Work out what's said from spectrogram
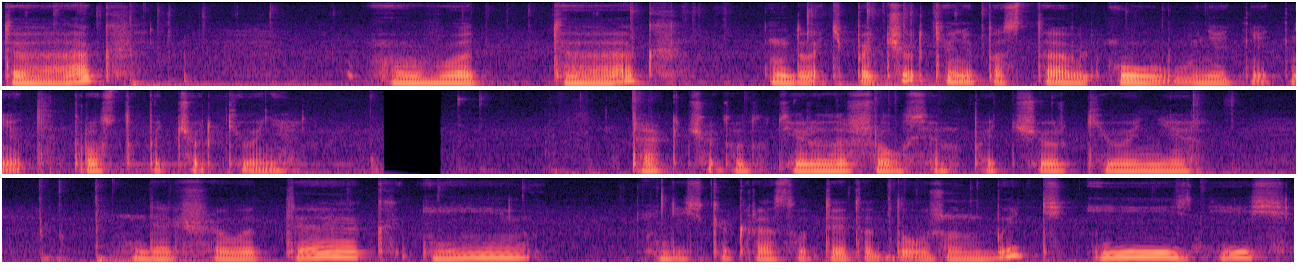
так. Вот так. Ну, давайте подчеркивание поставлю. О, нет, нет, нет. Просто подчеркивание. Так, что-то тут я разошелся. Подчеркивание. Дальше вот так. И здесь как раз вот этот должен быть. И здесь...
